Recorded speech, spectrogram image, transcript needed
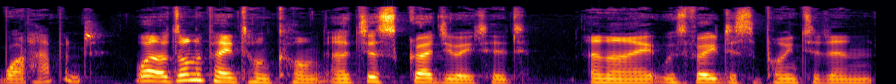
What happened? Well, I was on a plane to Hong Kong. I just graduated and I was very disappointed in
